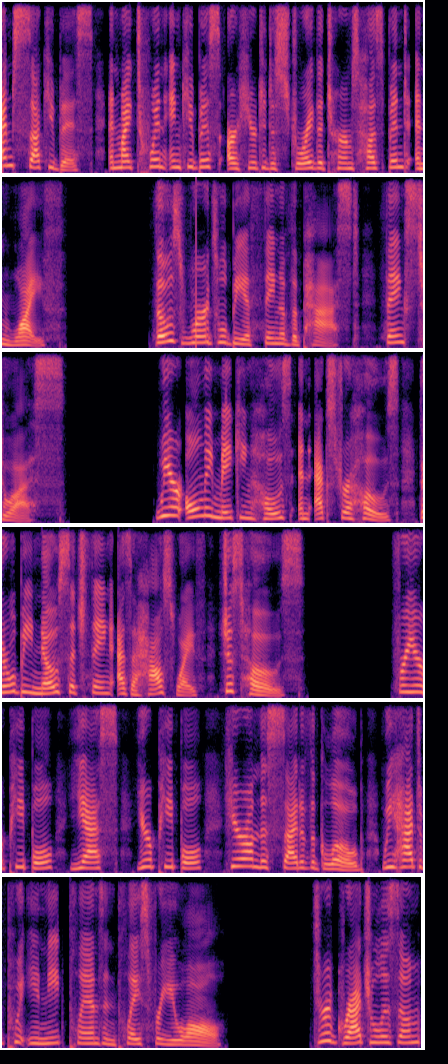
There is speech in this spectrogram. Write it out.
I'm succubus, and my twin incubus are here to destroy the terms husband and wife. Those words will be a thing of the past, thanks to us. We are only making hoes and extra hoes. There will be no such thing as a housewife, just hoes. For your people, yes, your people, here on this side of the globe, we had to put unique plans in place for you all. Through gradualism,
